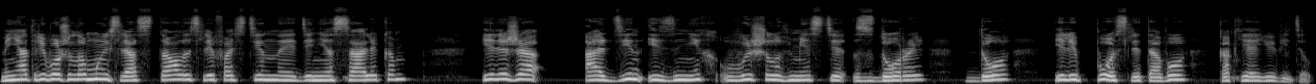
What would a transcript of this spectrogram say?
Меня тревожила мысль, осталась ли Фастин наедине с Аликом, или же один из них вышел вместе с Дорой до или после того, как я ее видел.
